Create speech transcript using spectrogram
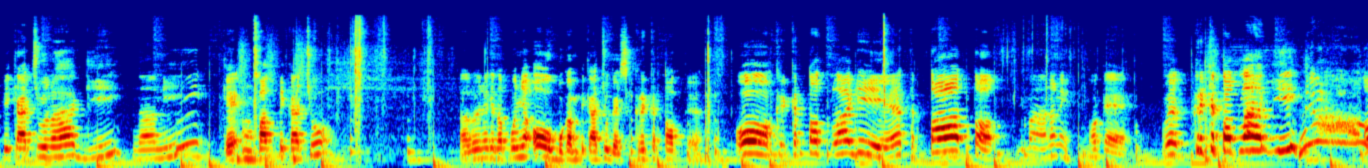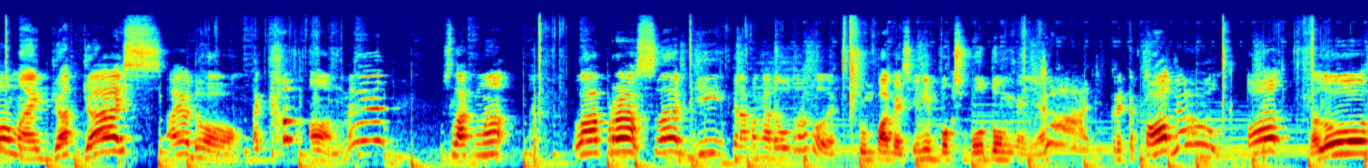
Pikachu lagi. Nani? Kayak empat Pikachu. Lalu ini kita punya, oh bukan Pikachu guys, Kriketot ya. Oh, Kriketot lagi ya, ketotot. Gimana nih? Oke. Well, Kriketot lagi. Oh my god, guys. Ayo dong. Eh, come on, man. Slugma. Lapras lagi. Kenapa nggak ada Ultra Ball ya? Sumpah guys, ini box bodong kayaknya. Kriketot. Tot. Lalu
